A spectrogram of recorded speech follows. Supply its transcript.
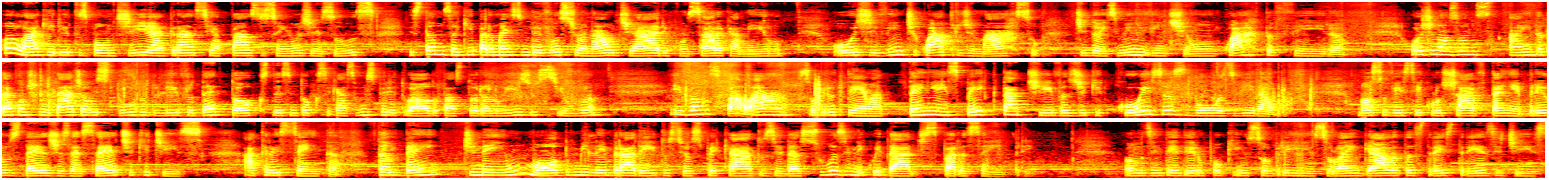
Olá, queridos, bom dia, a graça e a paz do Senhor Jesus. Estamos aqui para mais um devocional diário com Sara Camilo. Hoje, 24 de março de 2021, quarta-feira. Hoje nós vamos ainda dar continuidade ao estudo do livro Detox, Desintoxicação Espiritual do pastor Aloysio Silva e vamos falar sobre o tema Tenha expectativas de que coisas boas virão. Nosso versículo-chave está em Hebreus 10, 17, que diz: Acrescenta, também de nenhum modo me lembrarei dos seus pecados e das suas iniquidades para sempre. Vamos entender um pouquinho sobre isso. Lá em Gálatas 3,13 diz:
